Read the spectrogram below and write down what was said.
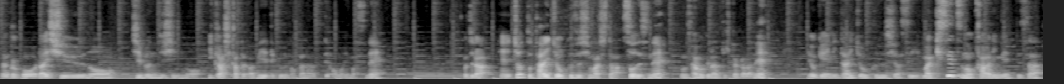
なんかこう、来週の自分自身の活かし方が見えてくるのかなって思いますね。こちら、えー、ちょっと体調崩しました。そうですね。寒くなってきたからね、余計に体調崩しやすい。まあ季節の変わり目ってさ、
